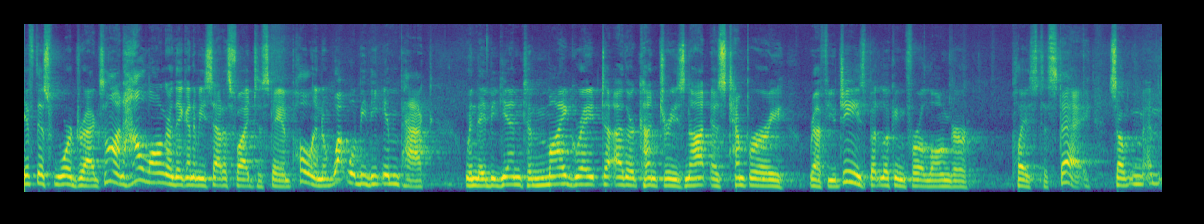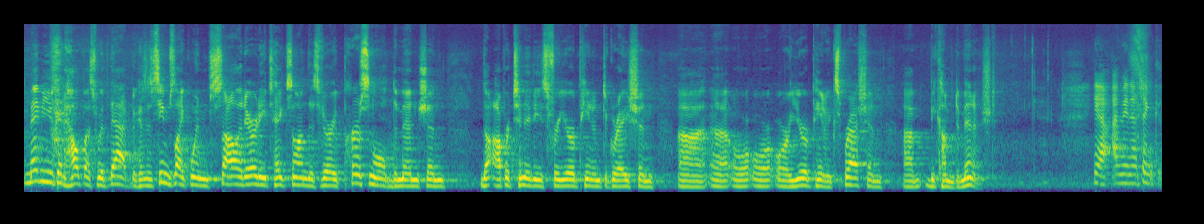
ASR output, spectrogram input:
if this war drags on, how long are they going to be satisfied to stay in Poland? And what will be the impact when they begin to migrate to other countries, not as temporary refugees, but looking for a longer place to stay. So maybe you could help us with that because it seems like when solidarity takes on this very personal dimension, the opportunities for European integration uh, uh, or, or, or, European expression uh, become diminished. Yeah, I mean, I think,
